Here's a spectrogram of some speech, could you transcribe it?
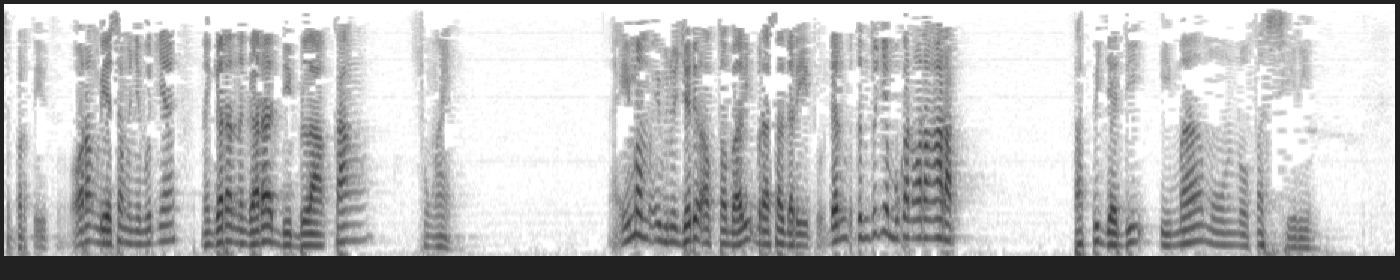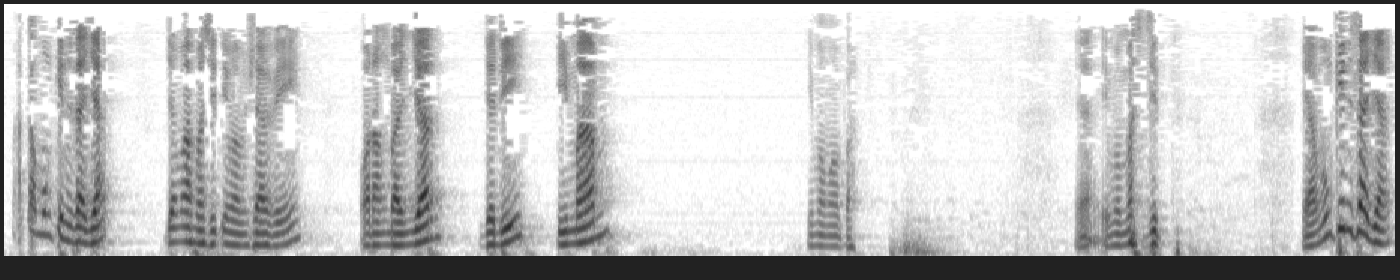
seperti itu. Orang biasa menyebutnya negara-negara di belakang sungai. Nah, Imam Ibnu Jarir Al-Tabari berasal dari itu dan tentunya bukan orang Arab tapi jadi imam mufassirin. Maka mungkin saja jamaah Masjid Imam Syafi'i orang Banjar jadi imam imam apa? Ya, imam masjid. Ya, mungkin saja.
